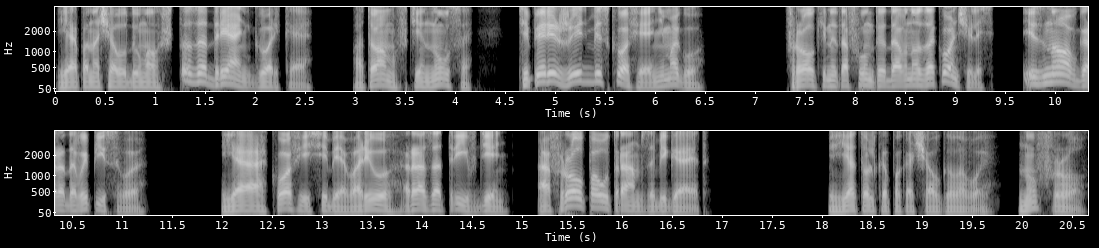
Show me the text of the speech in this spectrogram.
Я поначалу думал, что за дрянь горькая. Потом втянулся. Теперь и жить без кофе я не могу. Фролкины-то фунты давно закончились. Из Новгорода выписываю. Я кофе себе варю раза три в день, а Фрол по утрам забегает. я только покачал головой. Ну, Фрол,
